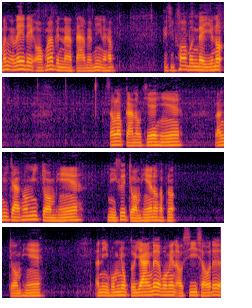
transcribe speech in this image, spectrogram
มันก็เลยได้ออกมาเป็นหน้าตาแบบนี้นะครับก็สิพ่อเบิ่งได้อยู่เนาะสำหรับการเอาแค่แฮหลังที่จากเฮามีจอมแฮนี่คือจอมแฮเนาะครับเนาะจอมแฮอันนี้ผมยกตัวอย่างเด้อบ่แม่นเอา4เสาเด้อ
